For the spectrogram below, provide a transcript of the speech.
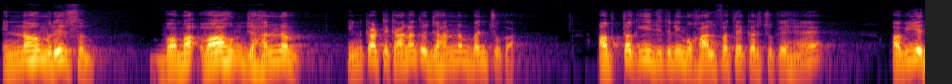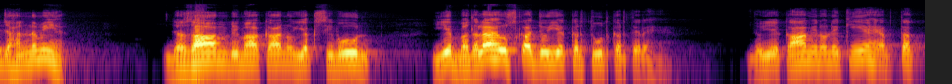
انہم رض واہم جہنم۔ ان اب تک یہ جتنی مخالفتیں کر چکے ہیں، اب یہ جہنمی ہے جزام بیما کانو یکسبون، یہ بدلا ہے اس کا جو یہ کرتوت کرتے رہے ہیں۔ جو یہ کام انہوں نے کیے ہیں اب تک۔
